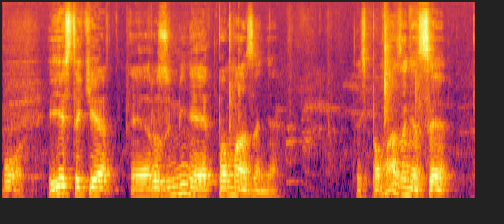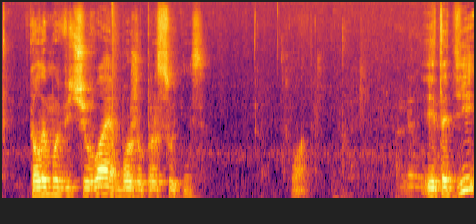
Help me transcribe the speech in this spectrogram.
Бога. І є таке е, розуміння, як помазання. Тобто помазання це коли ми відчуваємо Божу присутність. От. І тоді,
